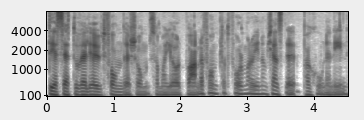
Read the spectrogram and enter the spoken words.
det sätt att välja ut fonder som, som man gör på andra fondplattformar och inom tjänstepensionen in.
